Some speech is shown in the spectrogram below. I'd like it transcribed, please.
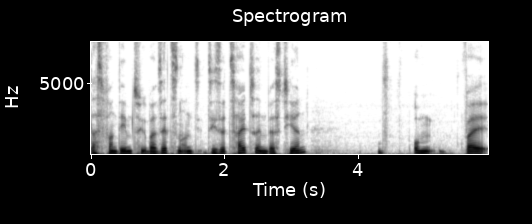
das von dem zu übersetzen und diese Zeit zu investieren? Um, weil,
